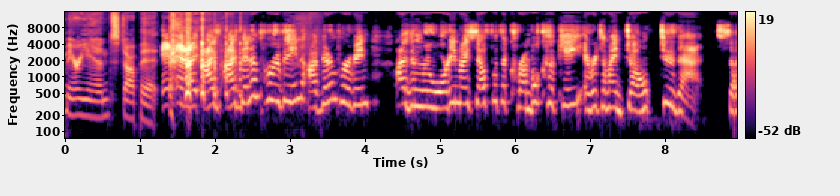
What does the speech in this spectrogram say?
MaryAnne, stop it. And, and I, I've I've been improving. I've been improving. I've been rewarding myself with a crumble cookie every time I don't do that. So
